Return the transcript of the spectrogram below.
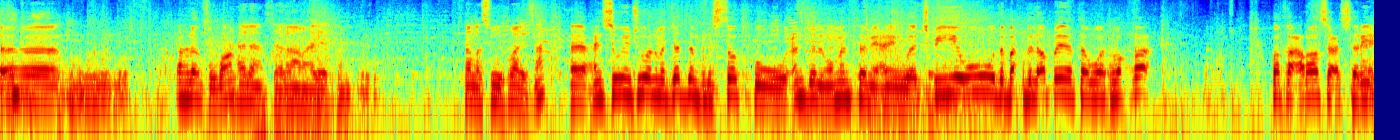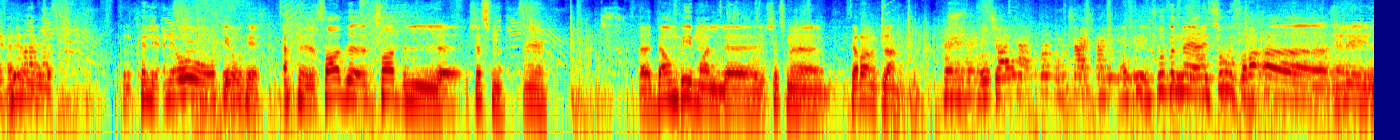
أه أهلا سلطان. أهلا السلام عليكم. والله سوي فايز ها؟ آه، الحين نسوي نشوف المتقدم في ال stock وعنده ال momentum يعني وال HP وذبح بال up air تو أتوقع. وقع راسه على السريع يعني. الكل يعني. أوه okay okay. صاد صاد شو اسمه؟ إيه. down B مال آه، شو اسمه Piranha Plant okay شوف إنه يعني سوي صراحة يعني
